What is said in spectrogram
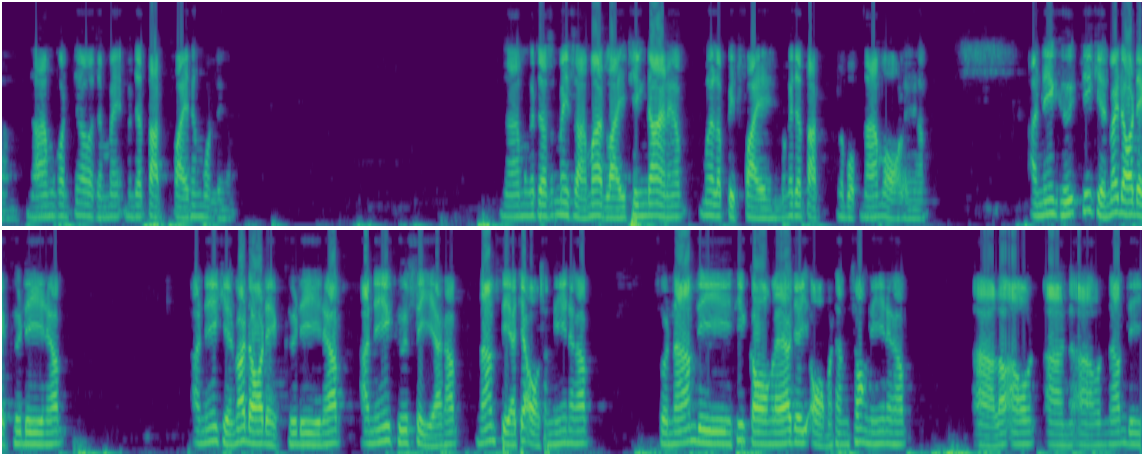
า น้ำก็จะไม่ มันจะตัดไฟทั้งหมดเลยครับ น้ำมันก็จะไม่สามารถไหลทิ้งได้นะครับ เมื่อเราปิดไฟ มันก็จะตัดระบบน้ำออกเลยนะครับ อันนี้คือที่เขียนไว้ดอเด็กคือดีนะครับ อันนี้เขียนว่าดอเด็กคือดีนะครับ อันนี้คือเสียครับ น้ำเสียจะออกทางนี้นะครับ ส่วนน้ำดีที่กรองแล้วจะออกมาทางช่องนี้นะครับ อ่าเราเอาอ่าเอาน้ำดี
